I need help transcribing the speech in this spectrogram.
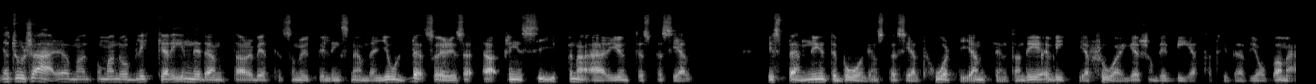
jag tror så här, om man, om man då blickar in i det arbetet som utbildningsnämnden gjorde så är det så att ja, principerna är ju inte speciellt, vi spänner ju inte bågen speciellt hårt egentligen, utan det är viktiga frågor som vi vet att vi behöver jobba med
